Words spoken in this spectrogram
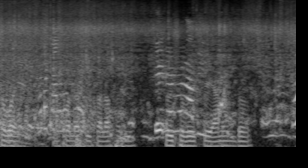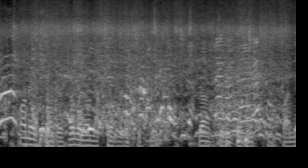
সবাই লাফালাফি ফালাফালি শৈশবের সেই আনন্দ, অনেক মজা, সবাই অনেক মজা করতেছে। গাছ করে পানি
